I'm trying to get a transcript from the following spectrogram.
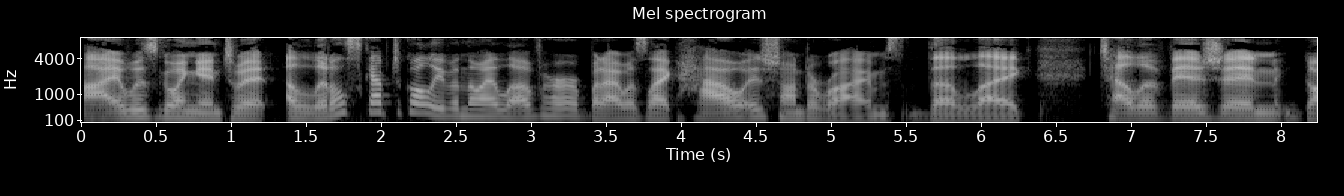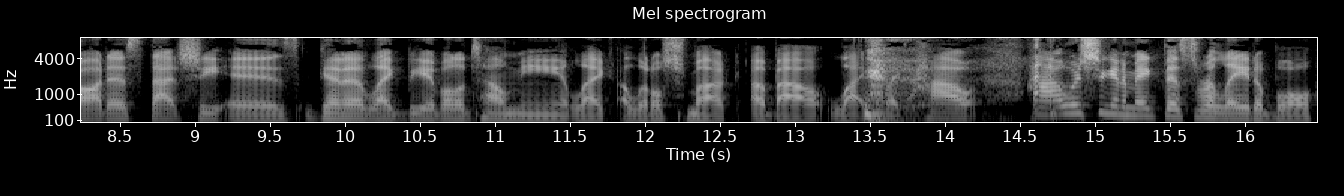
I was going into it a little skeptical, even though I love her, but I was like, how is Shonda Rhimes, the like television goddess that she is, gonna like be able to tell me like a little schmuck about life? Like how how is she gonna make this relatable?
